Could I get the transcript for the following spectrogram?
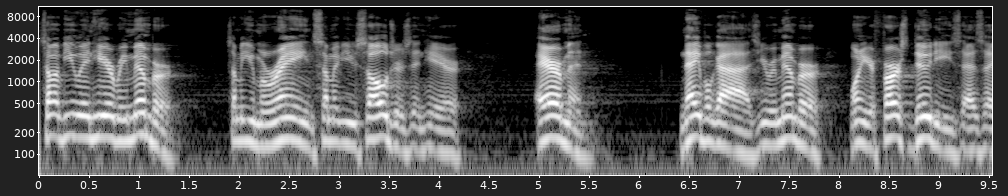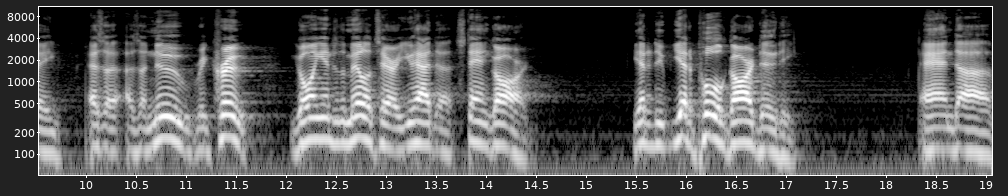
Some of you in here remember, some of you Marines, some of you soldiers in here, airmen, naval guys, you remember one of your first duties as a, as a, as a new recruit going into the military, you had to stand guard. You had to, do, you had to pull guard duty. And uh,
